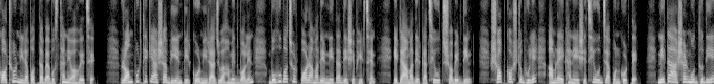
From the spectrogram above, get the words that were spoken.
কঠোর নিরাপত্তা ব্যবস্থা নেওয়া হয়েছে। রংপুর থেকে আসা বিএনপির কর্মী রাজু আহমেদ বলেন, বহু বছর পর আমাদের নেতা দেশে ফিরছেন। এটা আমাদের কাছে উৎসবের দিন। সব কষ্ট ভুলে আমরা এখানে এসেছি উদযাপন করতে। নেতা আসার মধ্য দিয়ে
